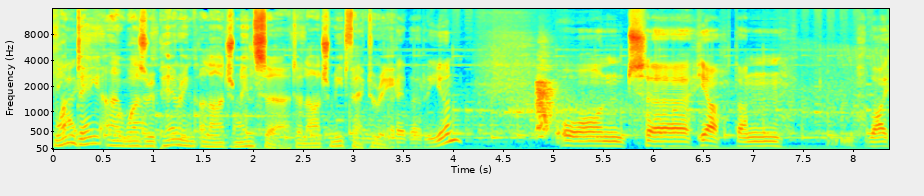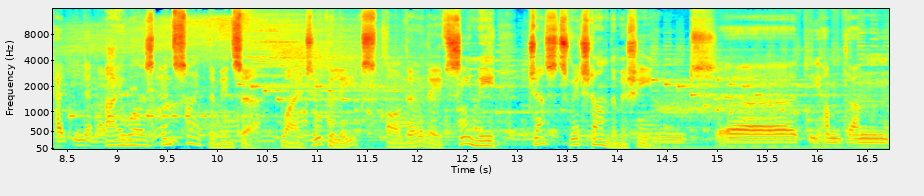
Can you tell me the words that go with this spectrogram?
One day I was repairing a large mincer at a large meat factory. Und ja, dann I was inside the mincer, while two colleagues, although they've seen me, just switched on the machine. Und äh, die haben dann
